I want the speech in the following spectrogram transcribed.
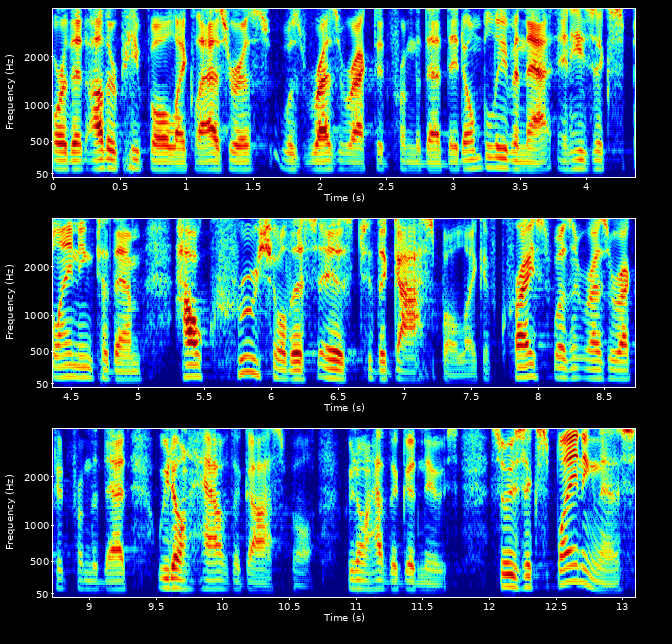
or that other people like Lazarus was resurrected from the dead. They don't believe in that. And he's explaining to them how crucial this is to the gospel. Like if Christ wasn't resurrected from the dead, we don't have the gospel. We don't have the good news. So he's explaining this.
